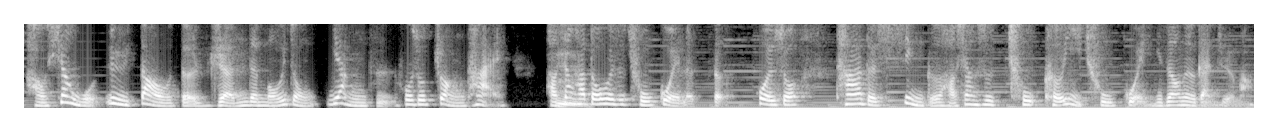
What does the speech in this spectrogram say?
好像我遇到的人的某一种样子，或者说状态，好像他都会是出柜了的，嗯、或者说。他的性格好像是出可以出柜，你知道那个感觉吗？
